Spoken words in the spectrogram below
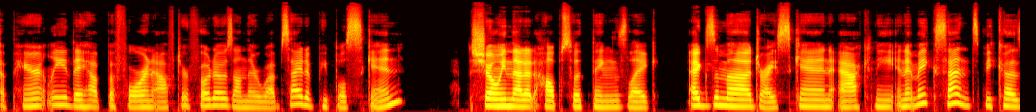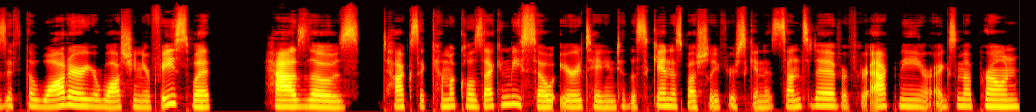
Apparently, they have before and after photos on their website of people's skin, showing that it helps with things like eczema, dry skin, acne. And it makes sense because if the water you're washing your face with has those toxic chemicals, that can be so irritating to the skin, especially if your skin is sensitive or if you're acne or eczema prone.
